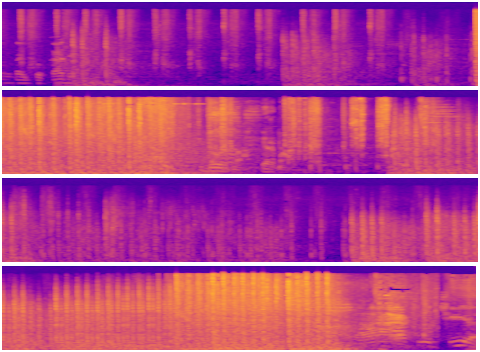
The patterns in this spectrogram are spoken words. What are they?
Não tá enfocado. Durma, irmão. Ah, que mentira.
